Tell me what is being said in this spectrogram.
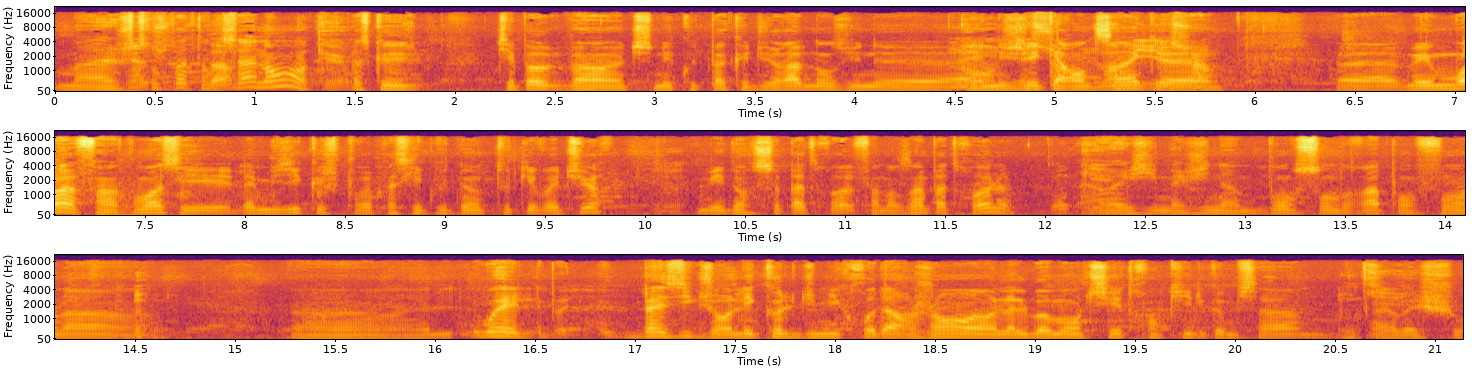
Bah, je trouve pas tant que ça, non. Parce que tu sais pas, ben, tu n'écoutes pas que du rap dans une euh, Non, AMG sûr. Non, 45. mais bien euh, euh, mais moi, enfin, pour moi, c'est la musique que je pourrais presque écouter dans toutes les voitures. Mm. Mais dans ce patrol, enfin, dans un patrol, ah ouais, j'imagine un bon son de rap en fond là. un- ouais, basique, genre l'école du micro d'argent, euh, l'album entier, tranquille comme ça. Ah ouais, chaud.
